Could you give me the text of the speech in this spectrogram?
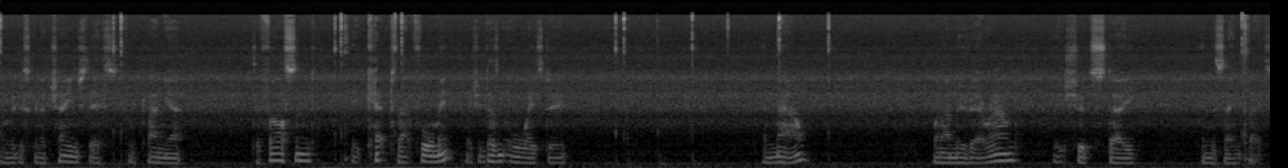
And we're just going to change this from planar to fastened. It kept that for me which it doesn't always do. And now when I move it around it should stay in the same place.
